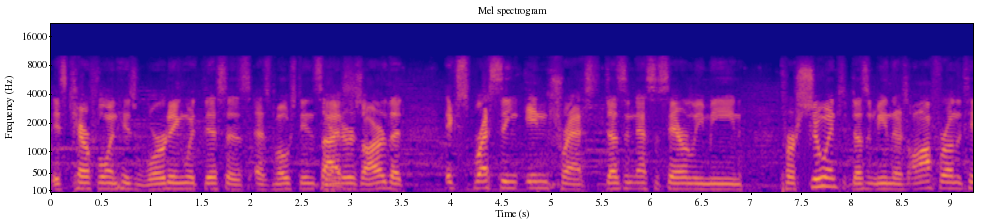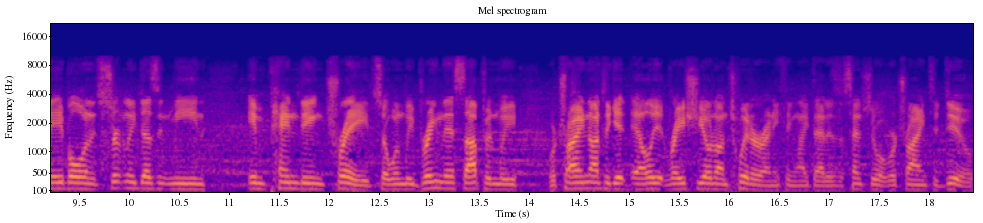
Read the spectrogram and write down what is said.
is careful in his wording with this, as as most insiders yes. are. That expressing interest doesn't necessarily mean pursuant. Doesn't mean there's offer on the table, and it certainly doesn't mean impending trade. So when we bring this up and we we're trying not to get Elliotte ratioed on Twitter or anything like that is essentially what we're trying to do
